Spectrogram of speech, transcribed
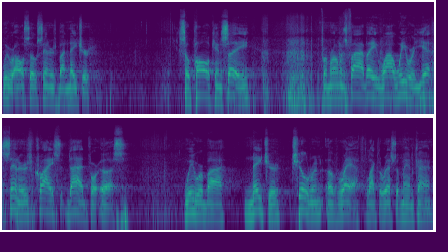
we were also sinners by nature. So Paul can say from Romans 5 8, while we were yet sinners, Christ died for us. We were by nature children of wrath, like the rest of mankind.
